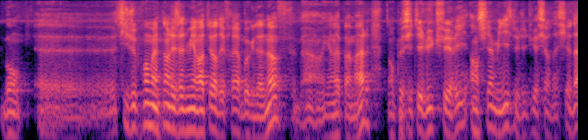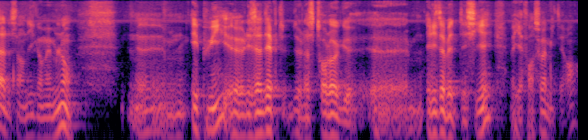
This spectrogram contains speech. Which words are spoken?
Bon, euh, si je prends maintenant les admirateurs des frères Bogdanov, ben, il y en a pas mal. On peut citer Luc Ferry, ancien ministre de l'Éducation nationale, ça en dit quand même long. Euh, et puis, euh, les adeptes de l'astrologue Elisabeth Tessier, ben, il y a François Mitterrand,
